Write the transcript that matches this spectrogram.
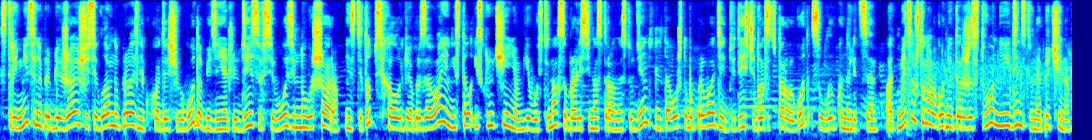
Стремительно приближающийся главный праздник уходящего года объединяет людей со всего земного шара. Институт психологии и образования не стал исключением. В его стенах собрались иностранные студенты для того, чтобы проводить 2022 год с улыбкой на лице. Отметим, что новогоднее торжество не единственная причина.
